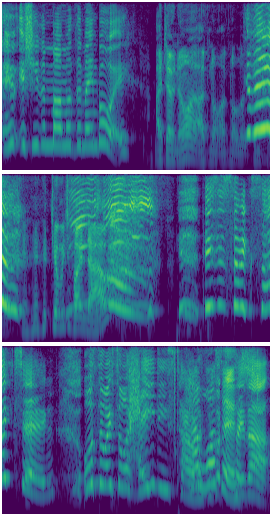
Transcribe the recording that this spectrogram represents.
who is she? The mum of the main boy? I don't know. I, I've not. I've not looked. Come into. Do you want me to find out? this is so exciting. Also, I saw Hadestown. How I was forgot to say that.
